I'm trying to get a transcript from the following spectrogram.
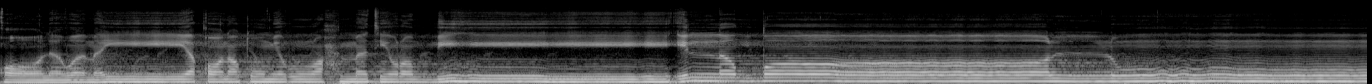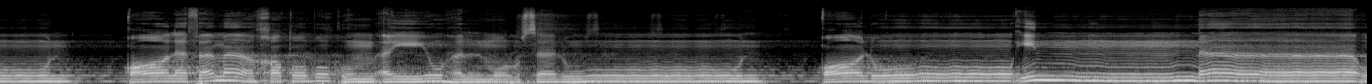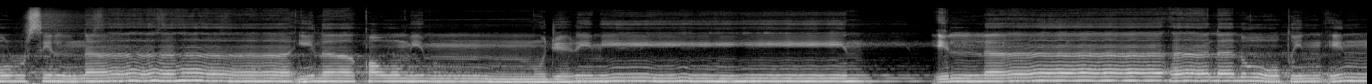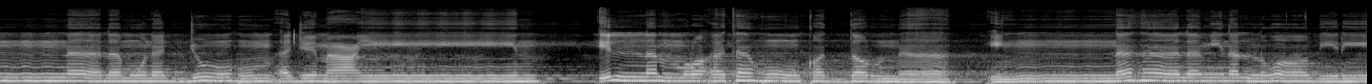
قال ومن يقنط من رحمة ربه إلا الضالون قال فما خطبكم أيها المرسلون قالوا إنا أرسلنا إلى قوم مجرمين إلا آل لوط إنا لمنجوهم أجمعين إلا امرأته قدرنا إنها لمن الغابرين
